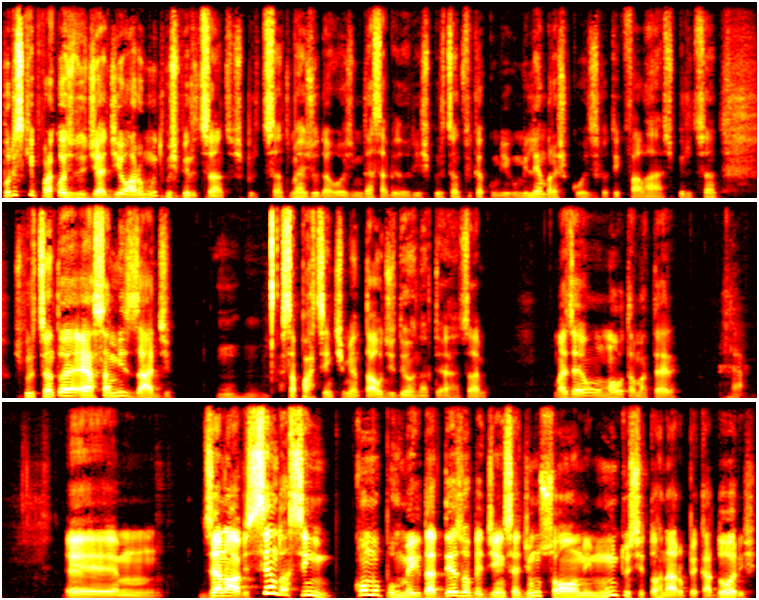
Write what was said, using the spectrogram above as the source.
por isso que para coisas do dia a dia eu oro muito para o Espírito Santo. O Espírito Santo me ajuda hoje, me dá sabedoria. O Espírito Santo fica comigo, me lembra as coisas que eu tenho que falar. O Espírito Santo, o Espírito Santo é, é essa amizade, Uhum. essa parte sentimental de Deus na Terra, sabe? Mas é uma outra matéria. Tá. É, 19. Sendo assim, como por meio da desobediência de um só homem muitos se tornaram pecadores,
